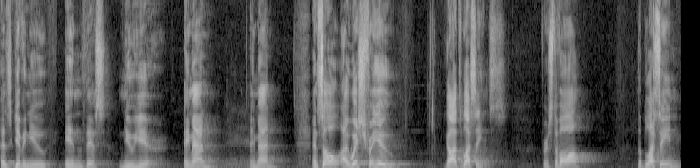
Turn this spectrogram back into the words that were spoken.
has given you in this new year. Amen? Amen? And so I wish for you God's blessings. First of all, the blessing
